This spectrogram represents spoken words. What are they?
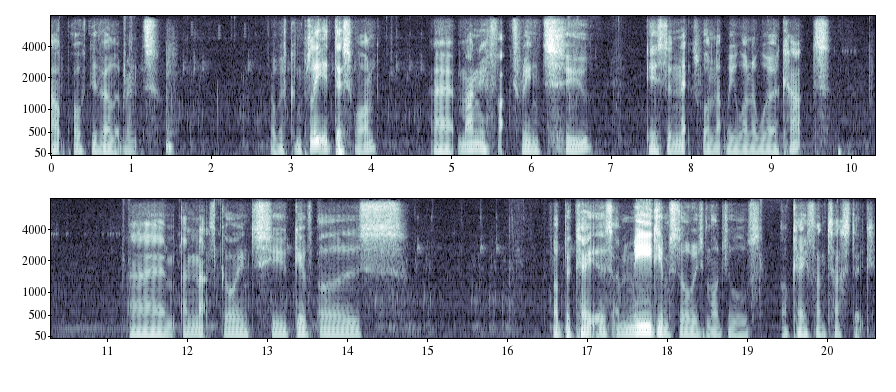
Outpost development. So we've completed this one. Uh, manufacturing 2 is the next one that we want to work at. Um, and that's going to give us fabricators and medium storage modules. Okay, fantastic.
